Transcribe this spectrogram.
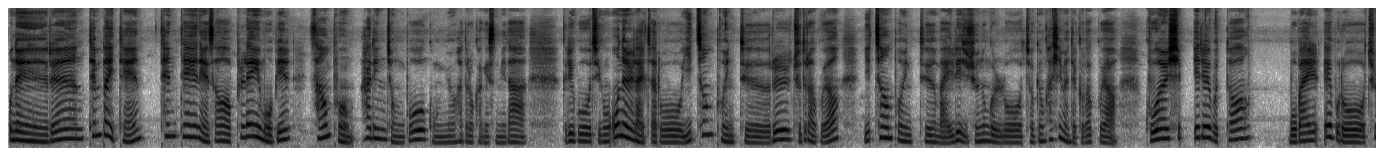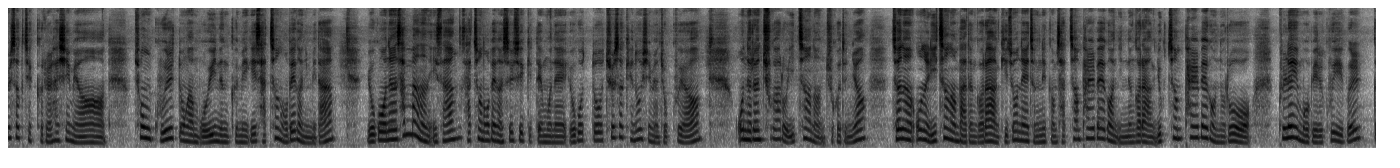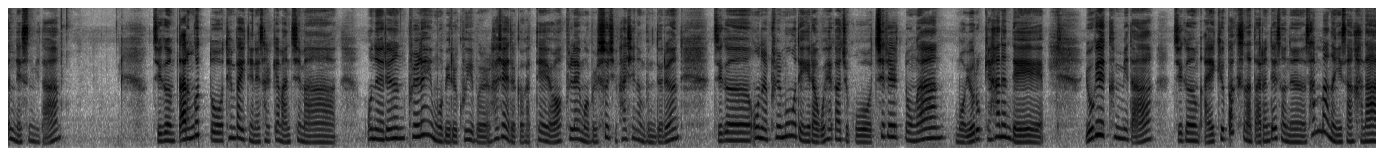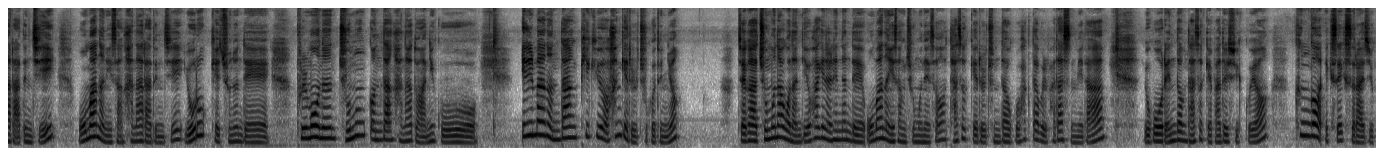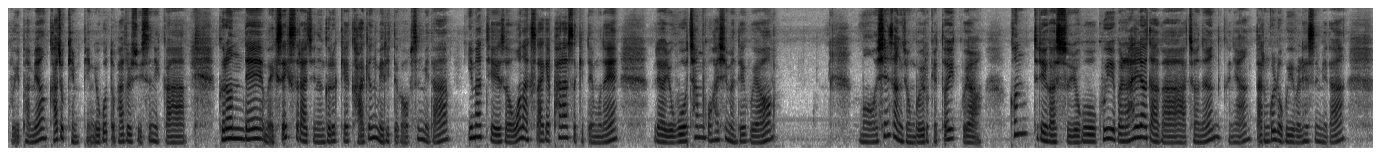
오늘은 10x10 텐텐에서 플레이모빌 사은품 할인 정보 공유하도록 하겠습니다. 그리고 지금 오늘 날짜로 2000포인트를 주더라고요. 2000포인트 마일리지 주는 걸로 적용하시면 될 것 같고요. 9월 11일부터 모바일 앱으로 출석 체크를 하시면 총 9일 동안 모이는 금액이 4,500원입니다. 요거는 3만원 이상 4,500원 쓸 수 있기 때문에 요것도 출석해 놓으시면 좋고요. 오늘은 추가로 2,000원 주거든요. 저는 오늘 2,000원 받은 거랑 기존의 적립금 4,800원 있는 거랑 6,800원으로 플레이모빌 구입을 끝냈습니다. 지금 다른 것도 텐바이텐에 살 게 많지만 오늘은 플레이모빌을 구입을 하셔야 될 것 같아요. 플레이모빌 수집하시는 분들은 지금 오늘 풀모데이라고 해가지고 7일 동안 뭐 요렇게 하는데 요게 큽니다. 지금 IQ 박스나 다른 데서는 3만원 이상 하나라든지 5만원 이상 하나라든지 요렇게 주는데 풀모는 주문 건당 하나도 아니고 1만원당 피규어 한 개를 주거든요. 제가 주문하고 난 뒤에 확인을 했는데 5만원 이상 주문해서 5개를 준다고 확답을 받았습니다. 요거 랜덤 5개 받을 수 있고요. 큰 거 XX 라지 구입하면 가족 캠핑 요것도 받을 수 있으니까 그런데 뭐 XX 라지는 그렇게 가격 메리트가 없습니다. 이마트에서 워낙 싸게 팔았었기 때문에 그래야 요거 참고하시면 되고요. 뭐 신상 정보 이렇게 떠 있고요. 컨트리 가수 요거 구입을 하려다가 저는 그냥 다른 걸로 구입을 했습니다.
